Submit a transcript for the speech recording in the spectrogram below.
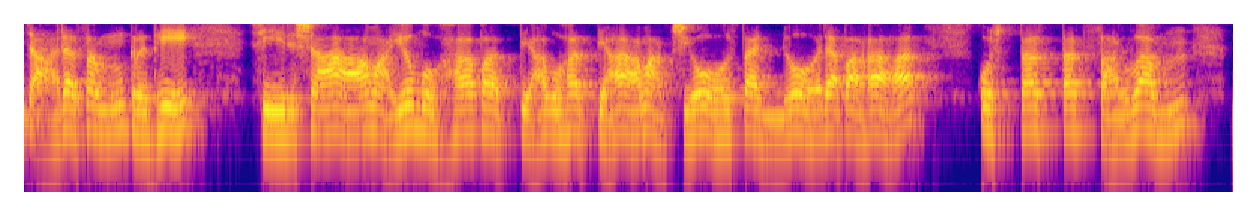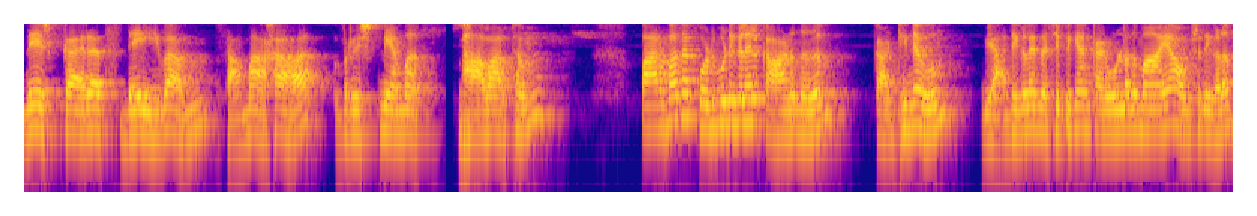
चारसं कृधि शीर्षामयुमुहपत्यामुहत्यामक्ष्योस्तन्योरपः कुष्ठस्तत्सर्वं निष्करत् समः वृष्ण्यम। भावार्थं പർവത കൊടുമുടികളിൽ കാണുന്നതും കഠിനവും വ്യാധികളെ നശിപ്പിക്കാൻ കഴിവുള്ളതുമായ ഔഷധികളും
